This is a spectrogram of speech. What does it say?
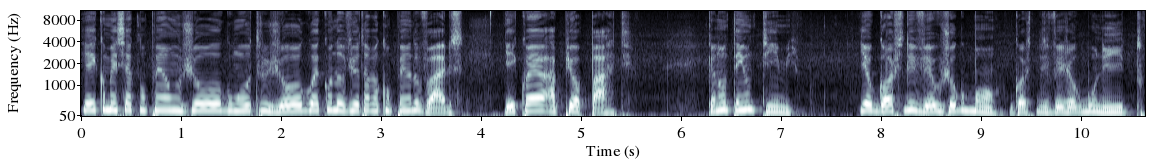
E aí comecei a acompanhar um jogo, um outro jogo. Aí quando eu vi, eu tava acompanhando vários. E aí qual é a pior parte? Que eu não tenho um time. E eu gosto de ver o jogo bom. Gosto de ver jogo bonito.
